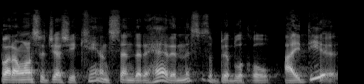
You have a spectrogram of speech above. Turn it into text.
But I want to suggest you can send it ahead. And this is a biblical idea.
